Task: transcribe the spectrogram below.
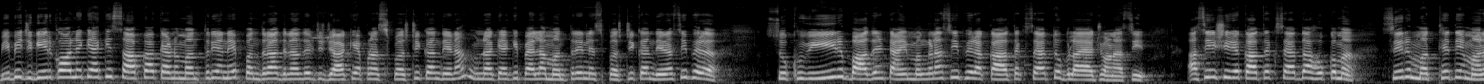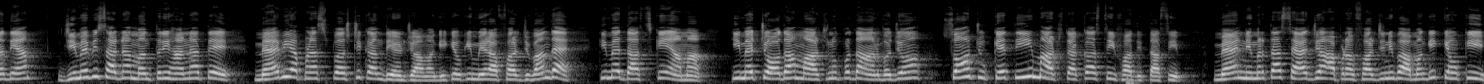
ਬੀਬੀ ਜਗੀਰ ਕੌਰ ਨੇ ਕਿਹਾ ਕਿ ਸਾਬਕਾ ਕੈਬਨਿਟ ਮੰਤਰੀਆਂ ਨੇ 15 ਦਿਨਾਂ ਦੇ ਵਿੱਚ ਜਾ ਕੇ ਆਪਣਾ ਸਪਸ਼ਟੀਕਰਨ ਦੇਣਾ। ਉਹਨਾਂ ਕਿਹਾ ਕਿ ਪਹਿਲਾਂ ਮੰਤਰੀ ਨੇ ਸਪਸ਼ਟੀਕਰਨ ਦੇਣਾ ਸੀ, ਫਿਰ ਸੁਖਵੀਰ ਬਾਦਲ ਟਾਈਮ ਮੰਗਣਾ ਸੀ, ਫਿਰ ਅਕਾਲ ਤਖਤ ਸਾਹਿਬ ਤੋਂ ਬੁਲਾਇਆ ਜਾਣਾ ਸੀ। ਅਸੀਂ ਸ਼੍ਰੀ ਅਕਾਲ ਤਖਤ ਸਾਹਿਬ ਦਾ ਹੁਕਮ ਸਿਰ ਮੱਥੇ ਤੇ ਮੰਨਦੇ ਹਾਂ, ਜਿਵੇਂ ਵੀ ਸਾਡਾ ਮੰਤਰੀ ਹਨ ਤੇ ਮੈਂ ਵੀ ਆਪਣਾ ਸਪਸ਼ਟੀਕਰਨ ਦੇਣ ਜਾਵਾਂਗੀ, ਕਿਉਂਕਿ ਮੇਰਾ ਫਰਜ਼ ਬੰਦ ਹੈ ਕਿ ਮੈਂ ਦੱਸ ਕੇ ਆਵਾਂ ਕਿ ਮੈਂ 14 ਮਾਰਚ ਨੂੰ ਪ੍ਰਧਾਨ ਵਜੋਂ ਸਹੁੰ ਚੁੱਕੇ 30 ਮਾਰਚ ਤੱਕ ਅਸਤੀਫਾ ਦਿੱਤਾ ਸੀ। ਮੈਂ ਨਿਮਰਤਾ ਸਹਿਜ ਜਾਂ ਆਪਣਾ ਫਰਜ਼ ਨਿਭਾਵਾਂਗੀ, ਕਿਉਂਕਿ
